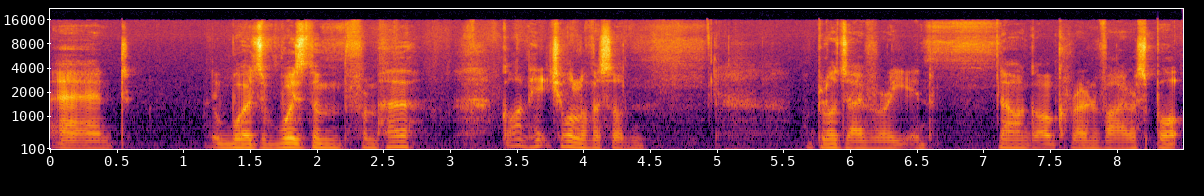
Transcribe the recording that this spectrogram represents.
and words of wisdom from her. Got an hitch all of a sudden. My blood's overeating. Now I've got a coronavirus, but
